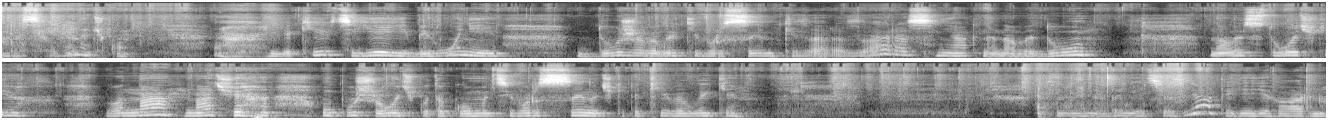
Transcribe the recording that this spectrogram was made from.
зараз хвилиночку, е, які в цієї бігонії дуже великі ворсинки. Зараз, зараз ніяк не наведу на листочки. Вона, наче у пушочку такому, ці ворсиночки такі великі. Мені вдається зняти її гарно.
